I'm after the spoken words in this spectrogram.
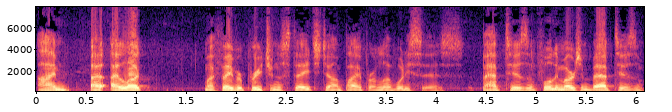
I'm, I, I like my favorite preacher on the stage, John Piper. I love what he says. Baptism, full immersion baptism,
